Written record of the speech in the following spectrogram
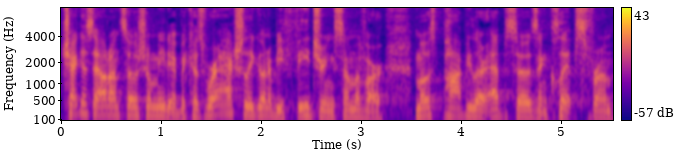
check us out on social media because we're actually going to be featuring some of our most popular episodes and clips from,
